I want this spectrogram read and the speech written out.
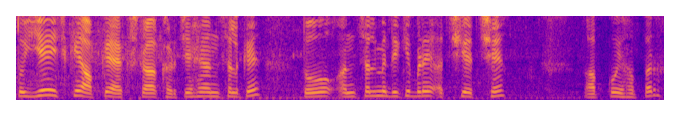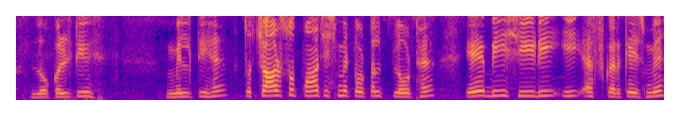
तो ये इसके आपके एक्स्ट्रा खर्चे हैं अंसल के। तो अंचल में देखिए बड़े अच्छे अच्छे आपको यहाँ पर लोकलिटी मिलती है। तो 405 इसमें टोटल प्लॉट है। A B C D E F करके इसमें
